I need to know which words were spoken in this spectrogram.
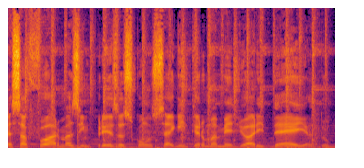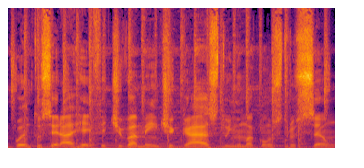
Dessa forma, as empresas conseguem ter uma melhor ideia do quanto será efetivamente gasto em uma construção,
